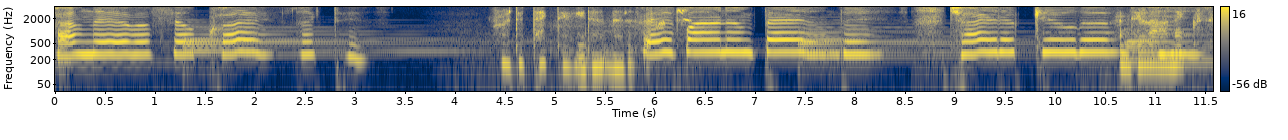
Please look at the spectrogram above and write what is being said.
I've never felt quite like this. For a detective, you don't notice Red much. wine and bandage try to kill the Until our next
